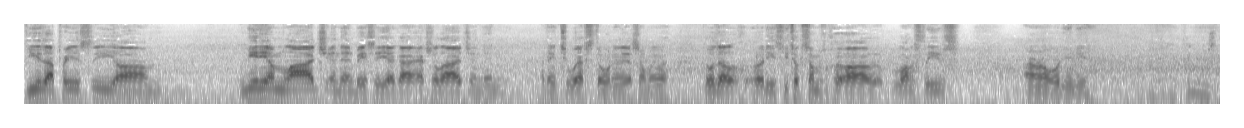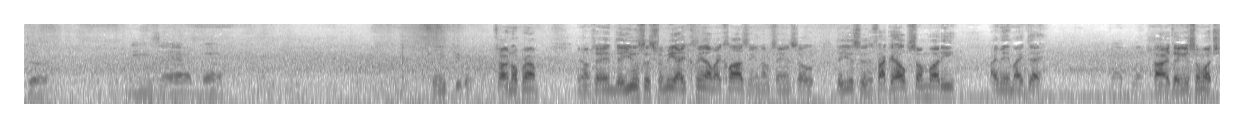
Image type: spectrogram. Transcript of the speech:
These are previously um, medium, large, and then basically I got extra large, and then I think two X thrown in there somewhere. Those are hoodies. He took some uh, long sleeves. I don't know. What do you need? Yeah, I can use the these. I have. Uh, thank you. though. No problem. You know what I'm saying? They're useless for me. I clean out my closet, you know what I'm saying? So they're useless. If I can help somebody, I made my day. God bless. All right, thank you so much.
